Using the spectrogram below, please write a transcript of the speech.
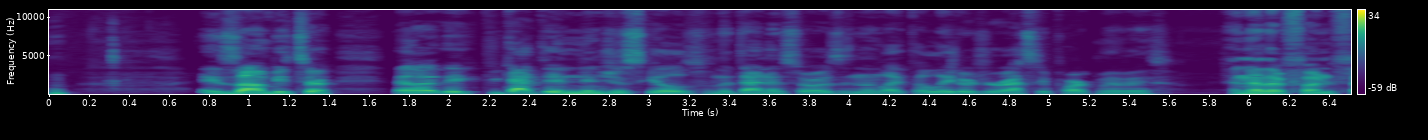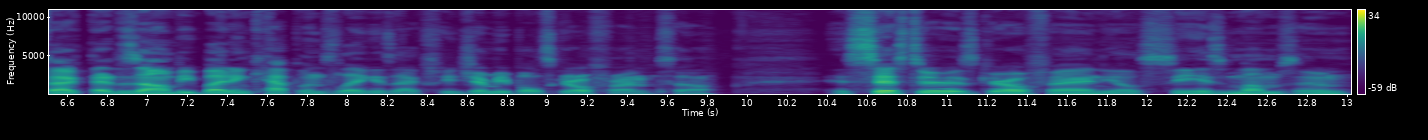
These zombies turn. They got their ninja skills from the dinosaurs in the, like the later Jurassic Park movies. Another fun fact: that zombie biting Kaplan's leg is actually Jeremy Bolt's girlfriend. So, his sister, his girlfriend. You'll see his mum soon.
